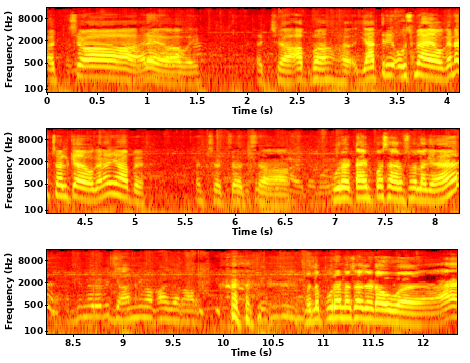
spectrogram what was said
अच्छा अरे वाह भाई। अच्छा आप यात्री उसमें आए होगे ना चल के आए होगे ना यहाँ पे? अच्छा अच्छा अच्छा। पूरा टाइम पास ऐसा लगे हैं अभी मेरे भी जान नहीं मैं जा रहा मतलब पूरा नशा चढ़ा हुआ है। आ,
